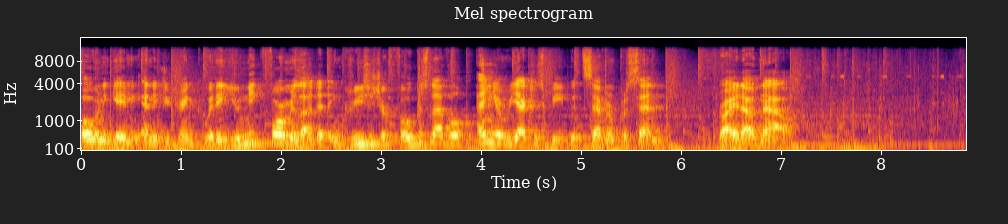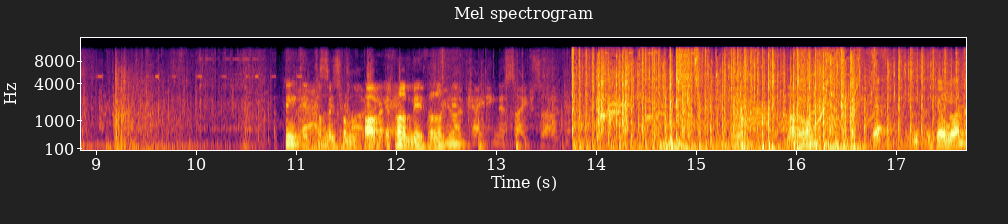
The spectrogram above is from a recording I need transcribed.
own gaming energy drink with a unique formula that increases your focus level and your reaction speed with 7%. Try it out now. I think they're coming from. Oh, in front of me. In front of me. Another one. Yeah, kill one.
